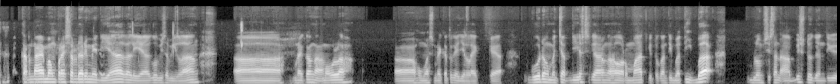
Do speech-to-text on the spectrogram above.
karena emang pressure dari media kali ya, gue bisa bilang uh, mereka nggak mau lah uh, humas mereka tuh kayak jelek. Kayak gue udah mencat dia sekarang nggak hormat gitu kan. Tiba-tiba belum season abis udah ganti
